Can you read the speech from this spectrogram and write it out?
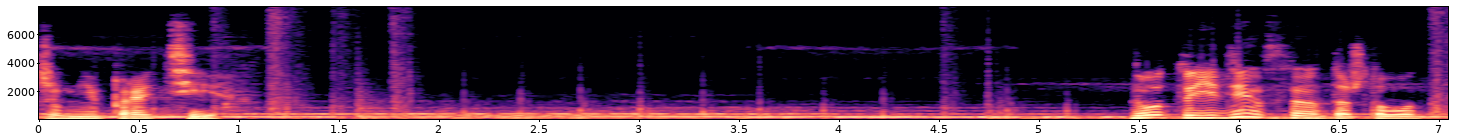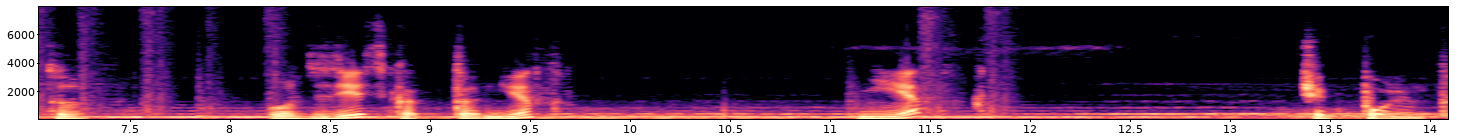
Же мне пройти? Ну вот единственное то, что вот э, вот здесь как-то нет. Нет. Чекпоинт.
